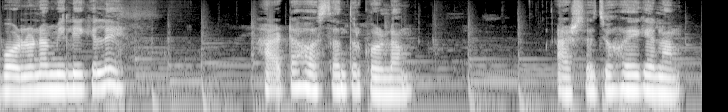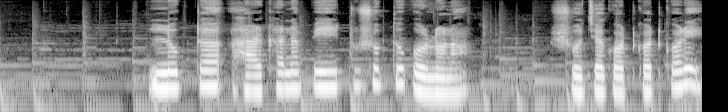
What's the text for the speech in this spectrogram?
বর্ণনা মিলিয়ে গেলে হারটা হস্তান্তর করলাম। আশ্চর্য হয়ে গেলাম। লোকটা হারখানা পেয়ে টু শব্দ করল না। সোজা গটগট করে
